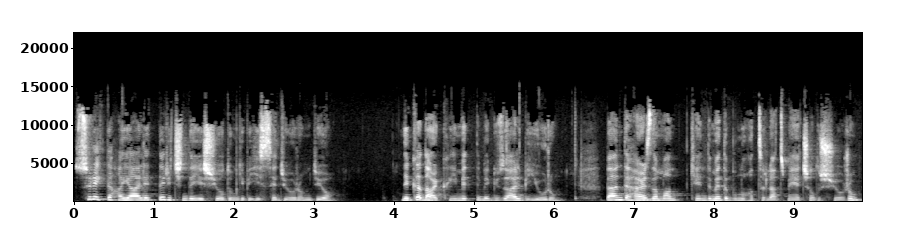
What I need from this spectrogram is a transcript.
sürekli hayaletler içinde yaşıyordum gibi hissediyorum diyor. Ne kadar kıymetli ve güzel bir yorum. Ben de her zaman kendime de bunu hatırlatmaya çalışıyorum.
